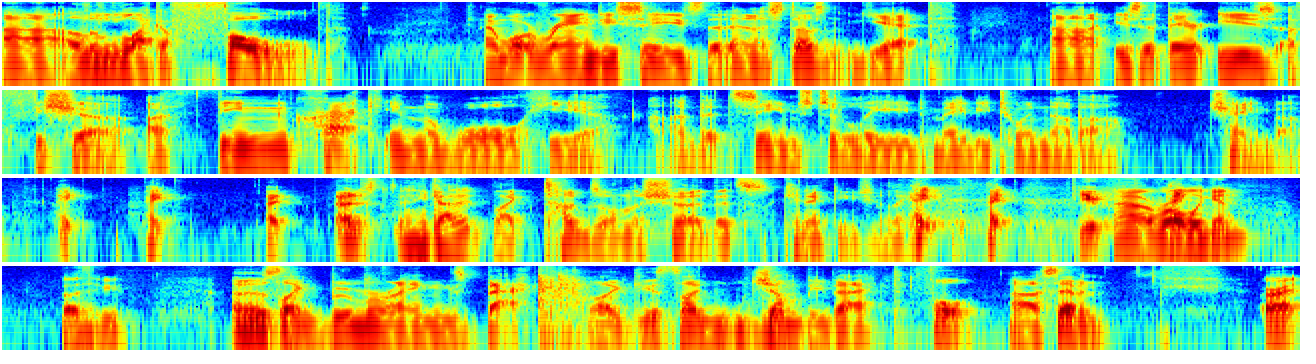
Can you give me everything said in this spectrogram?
uh, a little like a fold. And what Randy sees that Ernest doesn't yet uh, is that there is a fissure, a thin crack in the wall here uh, that seems to lead maybe to another chamber. hey, hey, hey, Ernest. And he kind of like tugs on the shirt that's connecting you. Like, hey, hey, you. Uh, roll hey. again, both of you. And it's like boomerangs back. Like, it's like jumpy backed. Four. Uh, seven. All right,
